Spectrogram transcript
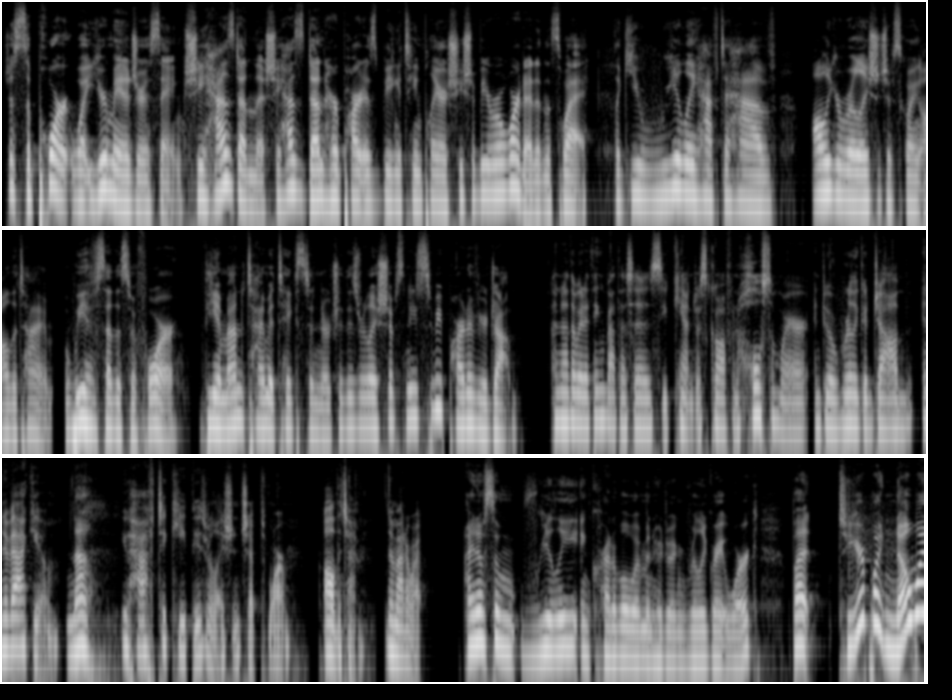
just support what your manager is saying. She has done this. She has done her part as being a team player. She should be rewarded in this way. Like you really have to have all your relationships going all the time. We have said this before. The amount of time it takes to nurture these relationships needs to be part of your job. another way to think about this is you can't just go off in a hole somewhere and do a really good job in a vacuum No. you have to keep these relationships warm all the time, no matter what. I know some really incredible women who are doing really great work, but to your point, no one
